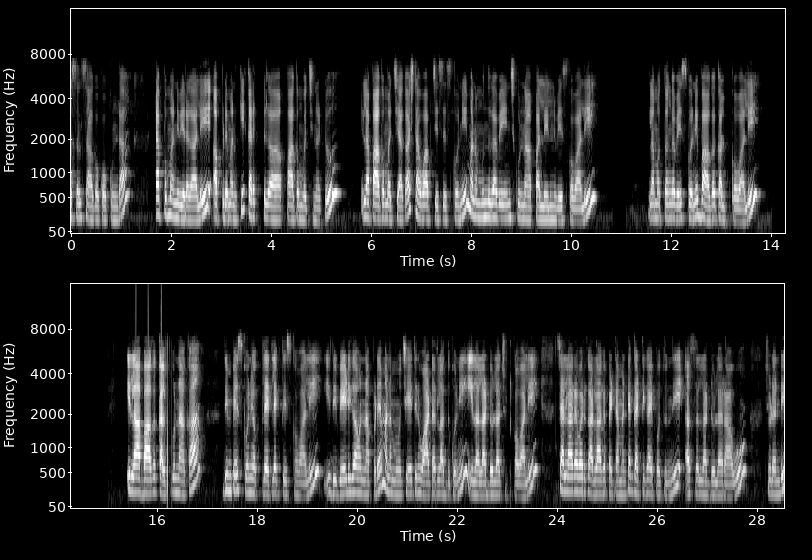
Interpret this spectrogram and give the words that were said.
అసలు సాగకోకుండా టప్పమని విరగాలి. అప్పుడే మనకి కరెక్ట్గా పాకం వచ్చినట్టు. ఇలా పాకం వచ్చాక స్టవ్ ఆఫ్ చేసేసుకొని మనం ముందుగా వేయించుకున్న పల్లీలను వేసుకోవాలి. ఇలా మొత్తంగా వేసుకొని బాగా కలుపుకోవాలి. ఇలా బాగా కలుపుకున్నాక దింపేసుకొని ఒక ప్లేట్లోకి తీసుకోవాలి. ఇది వేడిగా ఉన్నప్పుడే మనము చేతిని వాటర్లో అద్దుకొని ఇలా లడ్డూలా చుట్టుకోవాలి. చల్లారే వరకు అలాగే పెట్టామంటే గట్టిగా అయిపోతుంది. అసలు లడ్డూలా రావు. చూడండి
